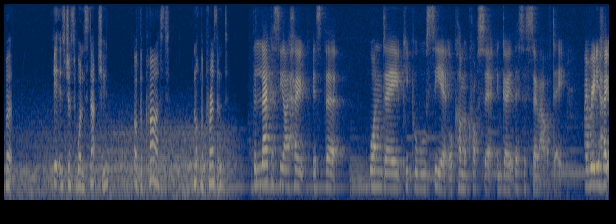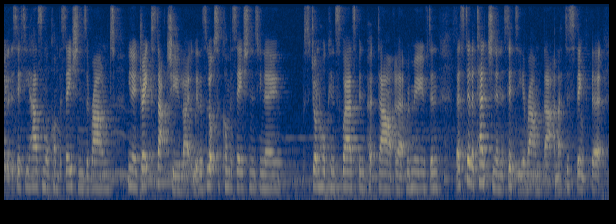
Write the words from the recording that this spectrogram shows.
But it is just one statue of the past, not the present. The legacy, I hope, is that one day people will see it or come across it and go, this is so out of date. I really hope that the city has more conversations around, you know, Drake's statue. Like, there's lots of conversations, you know, Sir John Hawkins Square's been put down, uh, removed, and there's still a tension in the city around that. And I just think that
